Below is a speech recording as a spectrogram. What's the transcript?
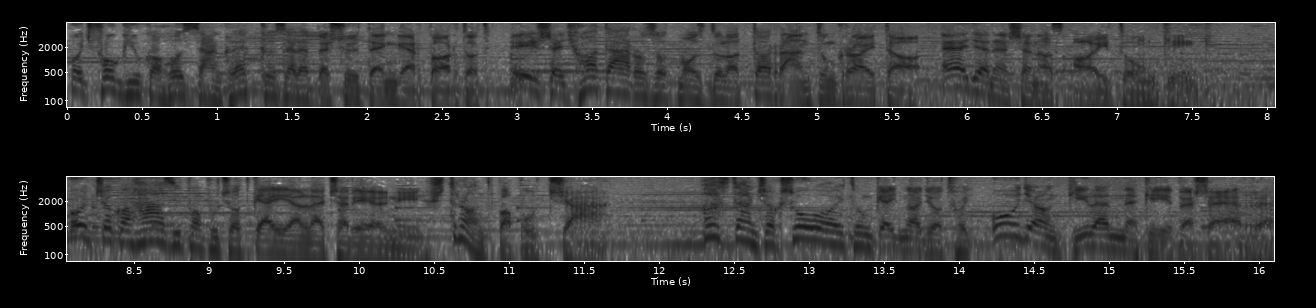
hogy fogjuk a hozzánk legközelebb eső tengerpartot, és egy határozott mozdulattal rántunk rajta egyenesen az ajtónkig. Hogy csak a házi papucsot kelljen lecserélni, strandpapucsá. Aztán csak sóhajtunk egy nagyot, hogy ugyan ki lenne képes erre.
